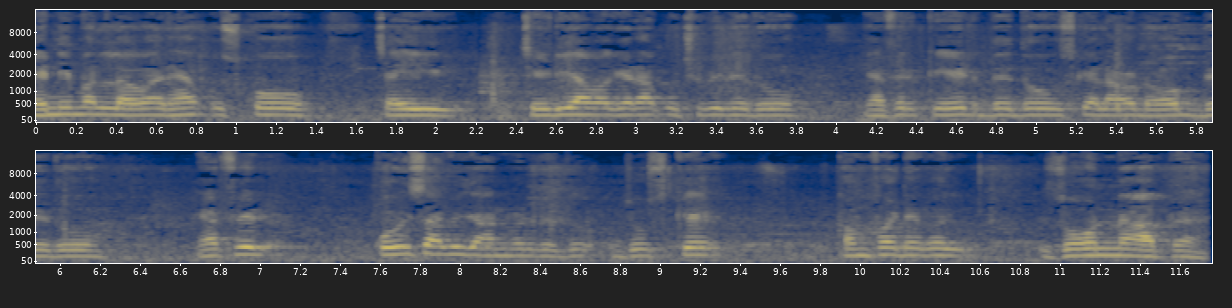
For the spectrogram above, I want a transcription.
एनिमल लवर है, उसको चाहे चिड़िया वगैरह कुछ भी दे दो, या फिर केट दे दो, उसके अलावा डॉग दे दो, या फिर कोई सा भी जानवर दे दो, जो उसके कंफर्टेबल जोन में आता है,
